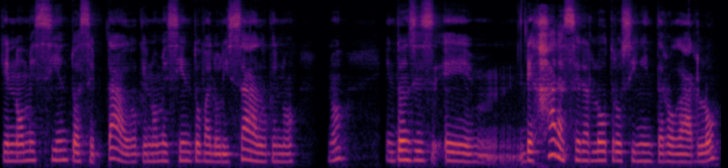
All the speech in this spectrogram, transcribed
que no me siento aceptado, que no me siento valorizado, que no, ¿no? Entonces, em, dejar hacer al otro sin interrogarlo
